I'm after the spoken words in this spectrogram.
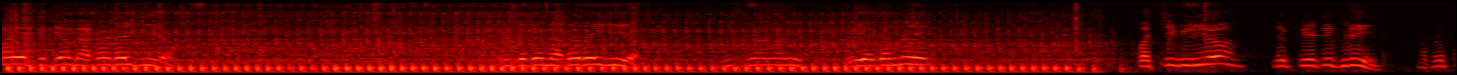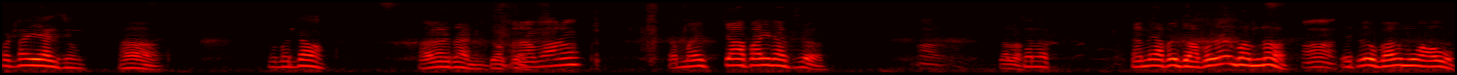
આપણે એક જગ્યાએ મેટર થઈ ગઈ એક જગ્યાએ મેટર થઈ ગઈ. હજાર નહીં પચીસ વીડિયો ને એક પેટી ફ્રી આપણે પટાઈ આલશું. હા. તો બતાવો. હવે તાન અમારું? તમે ચા પાડી નાખશો. ચલો. ચલો. તમે આપણે જવાબ ને ભમનો? એટલે ઊભા હું આવું.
